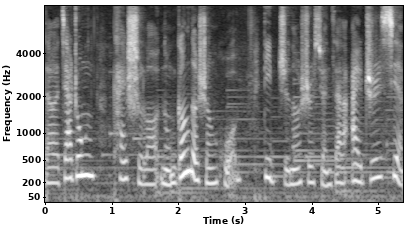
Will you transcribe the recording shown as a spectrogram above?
的家中开始了农耕的生活，地址呢是选在了爱知县。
